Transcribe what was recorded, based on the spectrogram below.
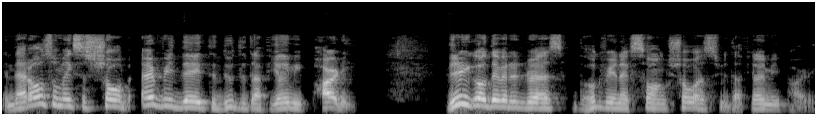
and that also makes us show up every day to do the Daf Yomi party. There you go, David Address. The hook for your next song. Show us your Daf Yomi party.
